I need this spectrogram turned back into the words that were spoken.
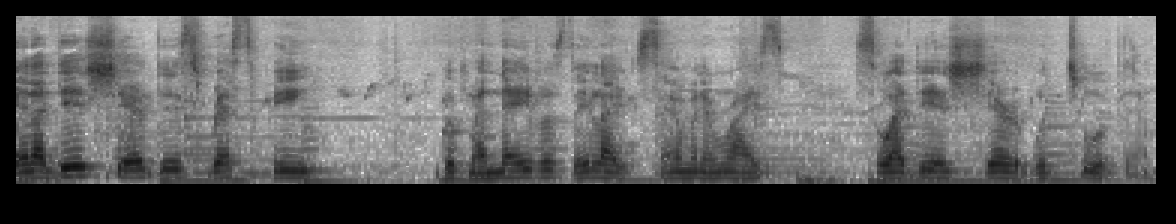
And I did share this recipe with my neighbors. They like salmon and rice. So I did share it with two of them.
